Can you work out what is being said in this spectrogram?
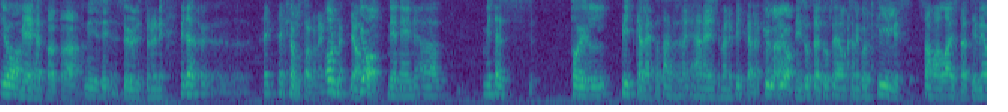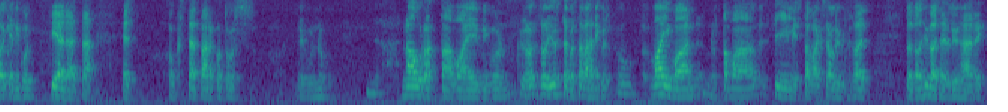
Joo. miehet tota, Niin, sit- syyllistynyt. Niin, mitä, eikö se ollut toinen? On, joo. Niin, niin, äh, mites toi pitkä leffa, tämä on se hänen ensimmäinen pitkä leffa, Kyllä, joo. niin suhteet usein onko se, niin se fiilis samanlaista, että siinä ei oikein niin kuin tiedä, että, että onko sitä tarkoitus niin kuin, naurattaa vai niin kuin, se oli just semmoista vähän niin kuin vaivaannuttavaa fiilistä, vaikka se oli niin kuin todella hyvä se lyhäri.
